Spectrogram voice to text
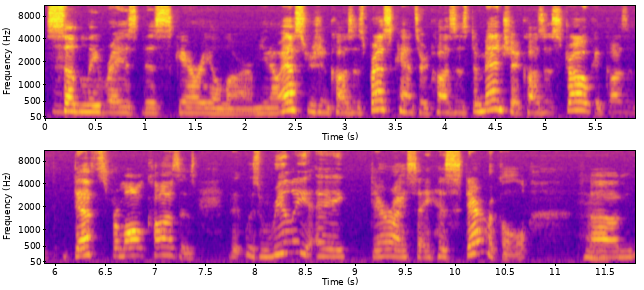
suddenly raised this scary alarm. You know, estrogen causes breast cancer, it causes dementia, it causes stroke, it causes deaths from all causes. It was really a, dare I say, hysterical um,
